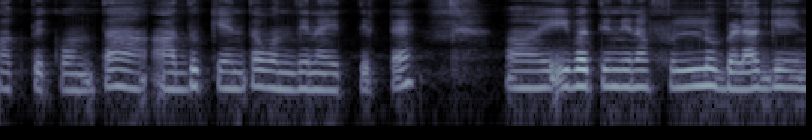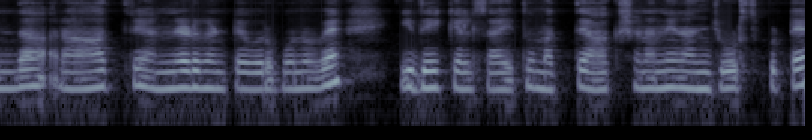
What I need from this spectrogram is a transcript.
ಹಾಕಬೇಕು ಅಂತ. ಅದಕ್ಕೆ ಅಂತ ಒಂದಿನ ಎತ್ತಿಟ್ಟೆ. ಇವತ್ತಿನ ದಿನ ಫುಲ್ಲು ಬೆಳಗ್ಗೆಯಿಂದ ರಾತ್ರಿ ಹನ್ನೆರಡು ಗಂಟೆವರೆಗೂ ಇದೇ ಕೆಲಸ ಆಯಿತು. ಮತ್ತು ಆ ಕ್ಷಣವೇ ನಾನು ಜೋಡಿಸ್ಬಿಟ್ಟೆ.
